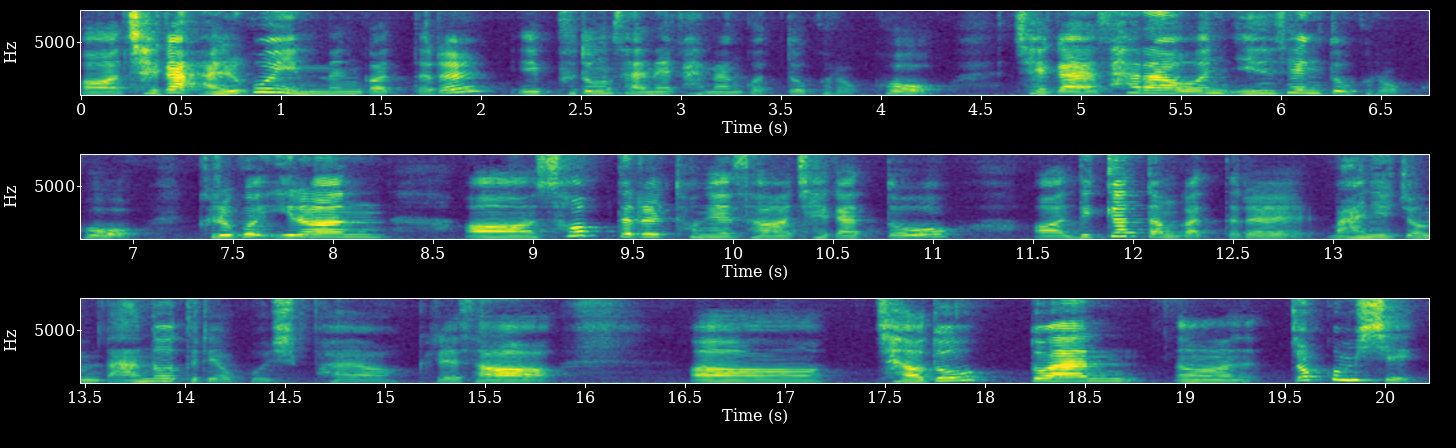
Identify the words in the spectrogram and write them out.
어, 제가 알고 있는 것들을 이 부동산에 관한 것도 그렇고 제가 살아온 인생도 그렇고 그리고 이런 어, 수업들을 통해서 제가 또 어, 느꼈던 것들을 많이 좀 나눠드리고 싶어요. 그래서 어, 저도 또한 어, 조금씩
